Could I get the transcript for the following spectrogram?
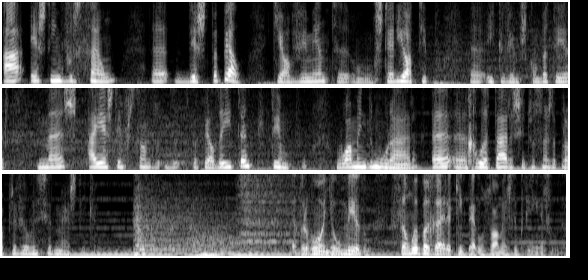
há esta inversão uh, deste papel, que é obviamente um estereótipo e que devemos combater, mas há esta inversão de, de, de, papel. Daí tanto tempo o homem demorar a, a relatar as situações da própria violência doméstica. A vergonha, o medo, são a barreira que impede os homens de pedirem ajuda.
